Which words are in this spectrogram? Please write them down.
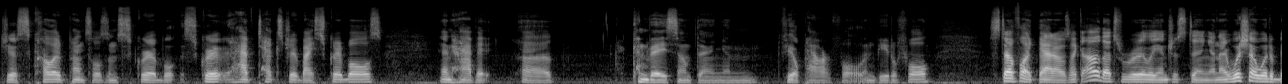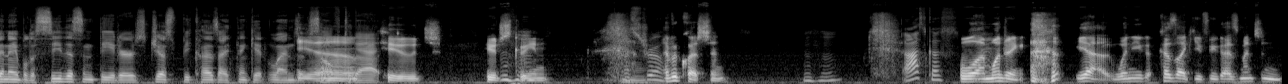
just colored pencils and scribble, scrib- have texture by scribbles, and have it uh, convey something and feel powerful and beautiful. Stuff like that, I was like, oh, that's really interesting. And I wish I would have been able to see this in theaters just because I think it lends itself Yeah, to that. huge, huge Mm-hmm. screen. That's true. I have a question. Mm-hmm. Ask us. Well, I'm wondering, yeah, when you because like if you guys mentioned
